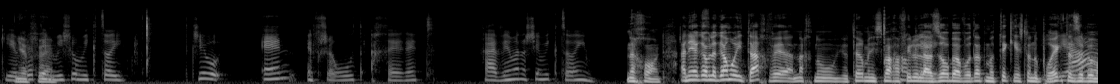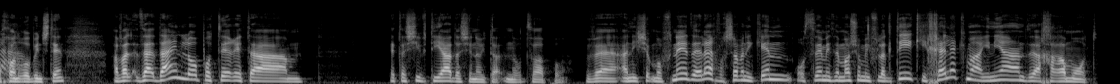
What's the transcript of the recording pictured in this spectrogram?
כי הבאתי. מישהו מקצועי. תקשיבו, אין אפשרות אחרת. חייבים אנשים מקצועיים. נכון. אני אגב לגמרי איתך, ואנחנו יותר מנשמח אפילו אוקיי. לעזור בעבודת מטה, כי יש לנו פרויקט הזה יאללה. במכון רובינשטיין, אבל זה עדיין לא פותר את, ה... את השבטיאדה שנוצרה פה. ואני ש- מפנה את זה אליך, ועכשיו אני כן עושה מזה משהו מפלגתי, כי חלק מהעניין זה החרמות.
